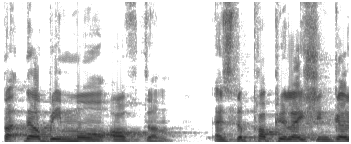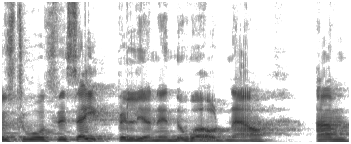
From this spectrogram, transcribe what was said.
but there'll be more of them as the population goes towards this 8 billion in the world now. Um,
